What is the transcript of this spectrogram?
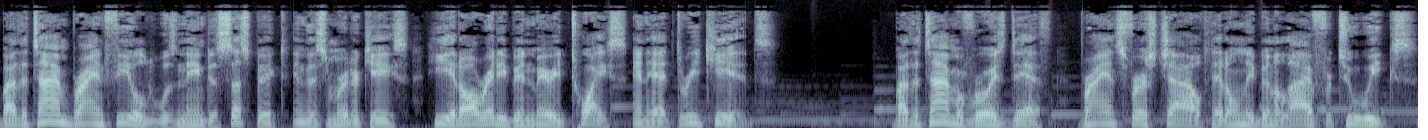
By the time Brian Field was named a suspect in this murder case, he had already been married twice and had three kids. By the time of Roy's death, Brian's first child had only been alive for two weeks.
